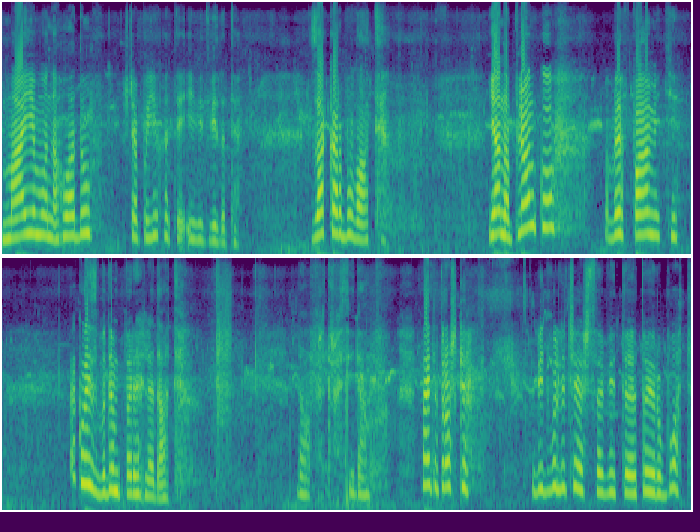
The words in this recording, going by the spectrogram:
маємо нагоду ще поїхати і відвідати. Закарбувати. Я на пленку, ви в пам'яті. А колись будемо переглядати. Добре, друзі, йдемо. Знаєте, трошки відволічишся від е, тої роботи,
